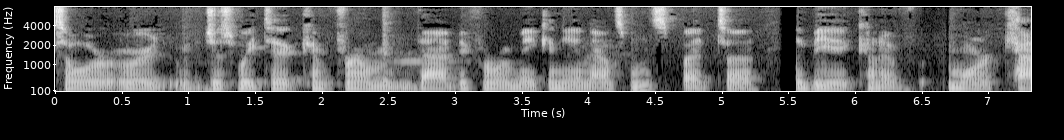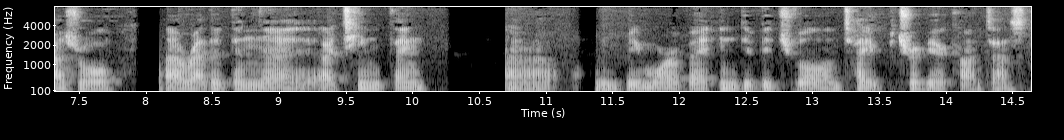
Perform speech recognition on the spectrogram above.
So we're, we're, just wait to confirm that before we make any announcements. But uh, be kind of more casual uh, rather than a, a team thing. Uh, it'd be more of an individual type trivia contest.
